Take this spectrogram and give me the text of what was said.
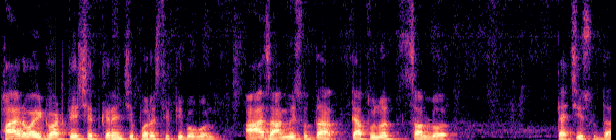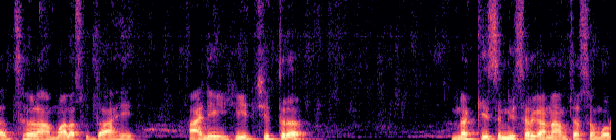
फार वाईट वाटते शेतकऱ्यांची परिस्थिती बघून. आज आम्ही सुद्धा त्यातूनच चाललो त्याचीसुद्धा झळ आम्हालासुद्धा आहे. आणि ही चित्र नक्कीच निसर्गानं आमच्यासमोर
